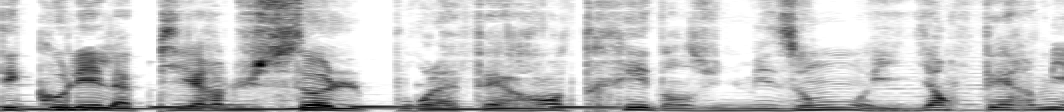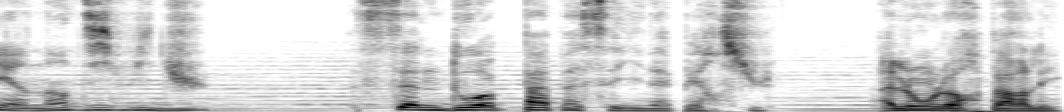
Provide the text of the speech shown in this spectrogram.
Décoller la pierre du sol pour la faire rentrer dans une maison et y enfermer un individu, ça ne doit pas passer inaperçu. Allons leur parler.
